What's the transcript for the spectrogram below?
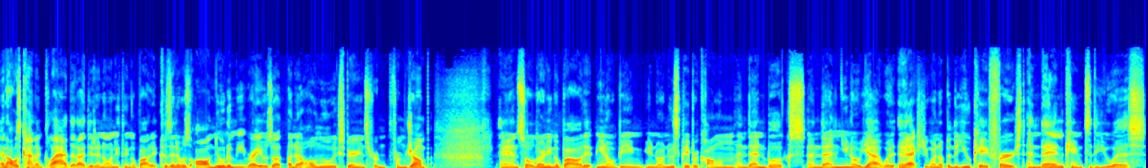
and I was kind of glad that I didn't know anything about it because then it was all new to me, right? It was a, a whole new experience from from jump. And so learning about it, you know, being, you know, a newspaper column and then books and then, you know, yeah, it actually went up in the UK first and then came to the US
